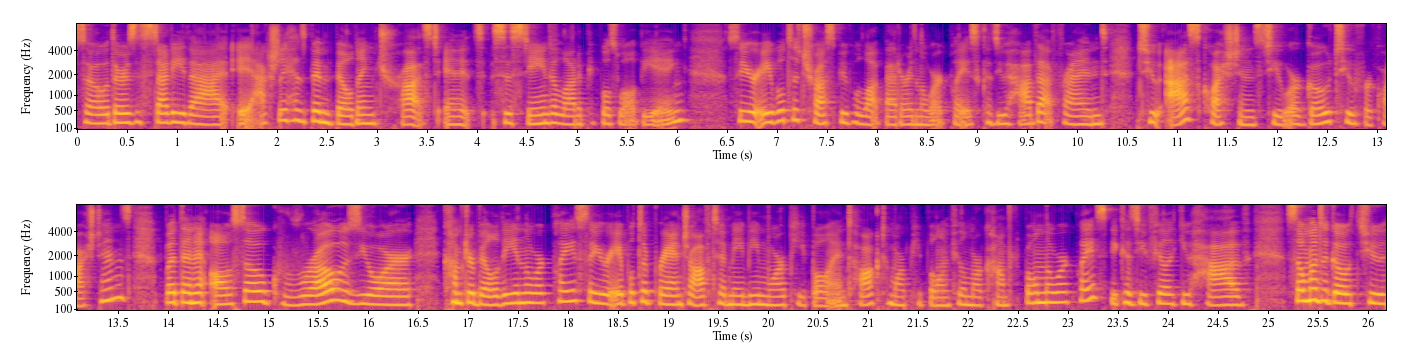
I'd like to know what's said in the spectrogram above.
So there's a study that it actually has been building trust and it's sustained a lot of people's well-being. So you're able to trust people a lot better in the workplace because you have that friend to ask questions to or go to for questions, but then it also grows your comfortability in the workplace so you're able to branch off to maybe more people and talk to more people and feel more comfortable in the workplace because you feel like you have someone to go to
